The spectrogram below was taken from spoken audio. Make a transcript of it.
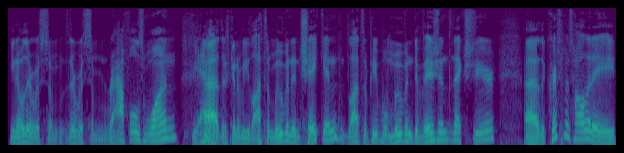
You know, there was some there was some raffles won. Yeah. Uh, there's going to be lots of moving and shaking. Lots of people moving divisions next year. Uh, the Christmas holiday,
